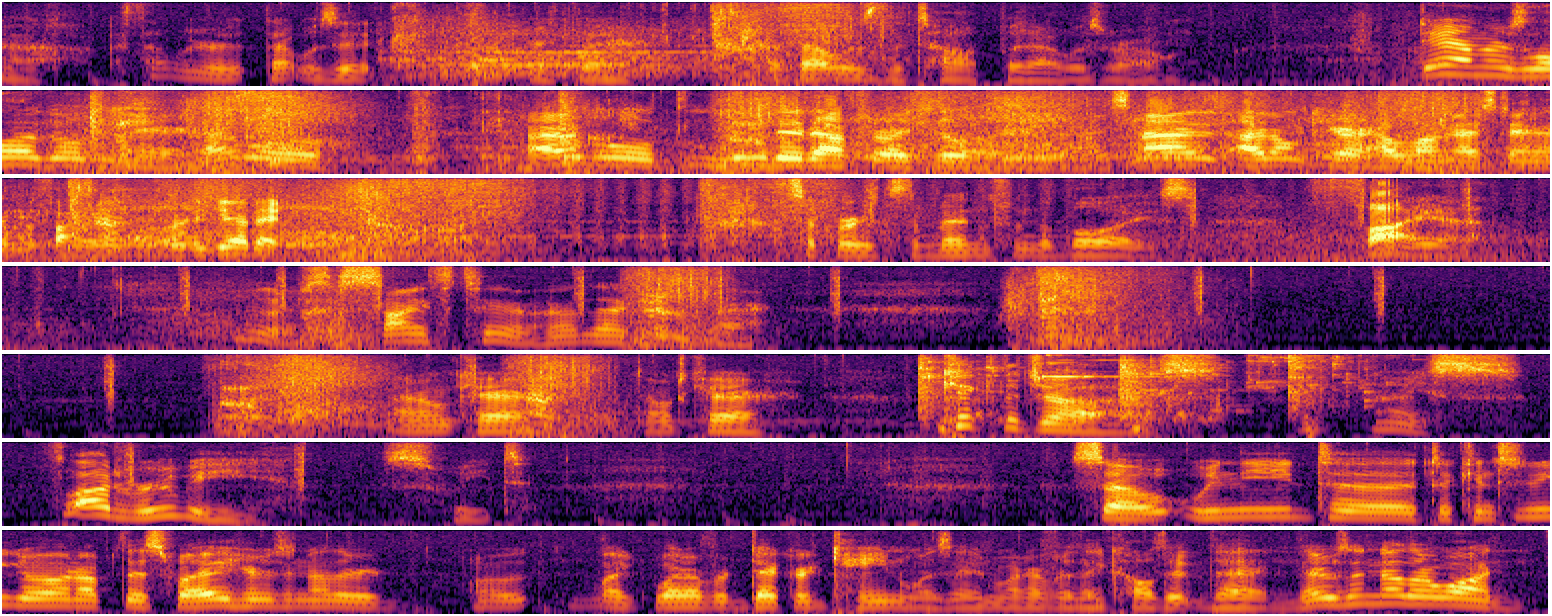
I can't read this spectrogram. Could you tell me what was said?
I thought we were. That was it, right there. I thought that was the top, but I was wrong. Damn, there's a lot of golden hair. I will. I will loot it after I kill all you guys. Now I, I don't care how long I stand in the fire in order to get it. Separates the men from the boys. Fire. Ooh, there's a scythe too. How'd that get in there? I don't care. Don't care. Kick the jaws. Nice. Flawed ruby. Sweet. So we need to to continue going up this way. Here's another, like whatever Deckard Cain was in, whatever they called it then. There's another one.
